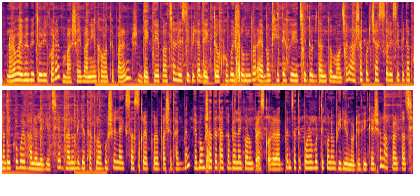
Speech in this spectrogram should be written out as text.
আপনারাও এইভাবে তৈরি করে বাসায় বানিয়ে খাওয়াতে পারেন। দেখতেই পাচ্ছেন রেসিপিটা দেখতেও খুবই সুন্দর এবং খেতে হয়েছে দুর্দান্ত মজার। আশা করছি আজকের রেসিপিটা আপনাদের খুবই ভালো লেগেছে। ভালো লেগে থাকলে অবশ্যই লাইক সাবস্ক্রাইব করে পাশে থাকবেন এবং সাথে থাকা বেলাইকন প্রেস করে রাখবেন যাতে পরবর্তী কোনো ভিডিও নোটিফিকেশন আপনার কাছে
